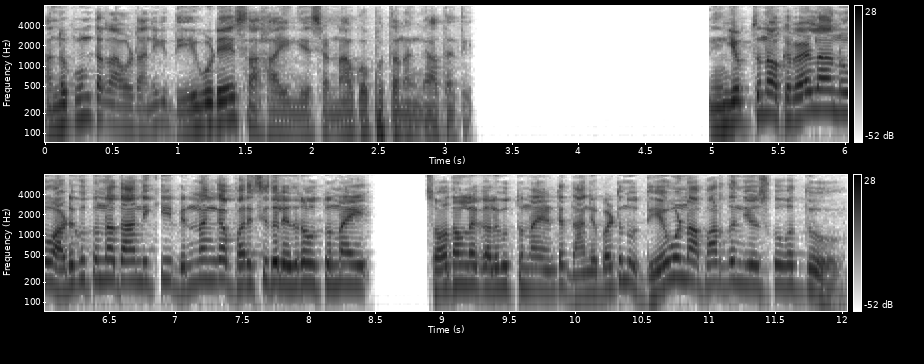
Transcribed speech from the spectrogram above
అనుకుంట రావడానికి దేవుడే సహాయం చేశాడు. నా గొప్పతనం కాదు అది. నేను చెప్తున్నా ఒకవేళ నువ్వు అడుగుతున్న దానికి భిన్నంగా పరిస్థితులు ఎదురవుతున్నాయి శోధనలు కలుగుతున్నాయి అంటే దాన్ని బట్టి నువ్వు దేవుడిని అపార్థం చేసుకోవద్దు.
